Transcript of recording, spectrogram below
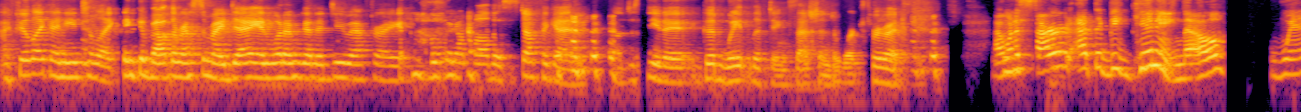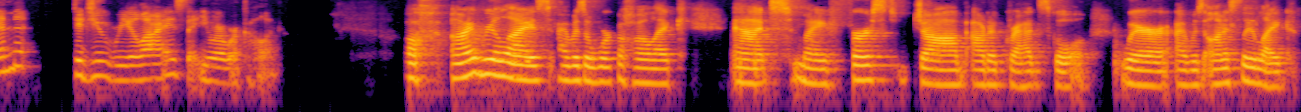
I feel like I need to like think about the rest of my day and what I'm going to do after I open up all this stuff again. I just need a good weightlifting session to work through it. I want to start at the beginning though. When did you realize that you were a workaholic? Oh, I realized I was a workaholic at my first job out of grad school, where I was honestly like,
